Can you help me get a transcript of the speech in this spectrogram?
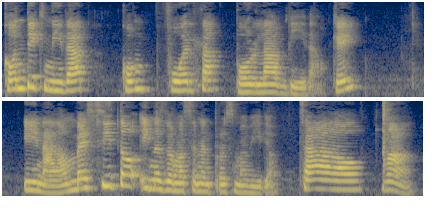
con dignidad, con fuerza por la vida, ¿ok? Y nada, un besito y nos vemos en el próximo vídeo. ¡Chao!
